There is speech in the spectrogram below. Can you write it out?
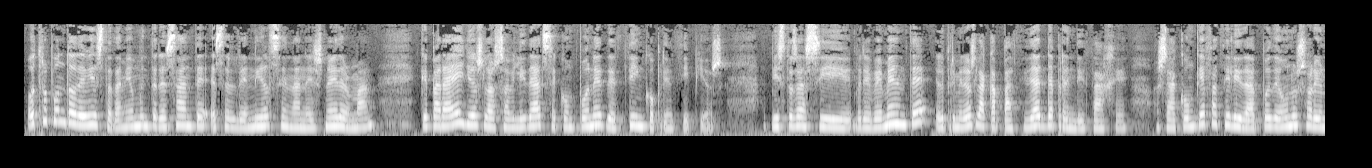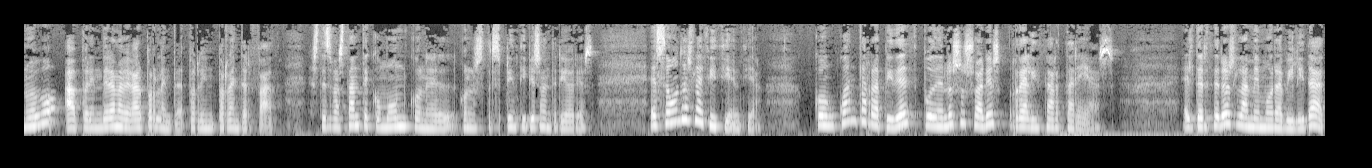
Otro punto de vista también muy interesante es el de Nielsen y Schneiderman, que para ellos la usabilidad se compone de cinco principios. Vistos así brevemente, el primero es la capacidad de aprendizaje, o sea, con qué facilidad puede un usuario nuevo aprender a navegar por la, interfaz. Este es bastante común con, los tres principios anteriores. El segundo es la eficiencia. ¿Con cuánta rapidez pueden los usuarios realizar tareas? El tercero es la memorabilidad.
